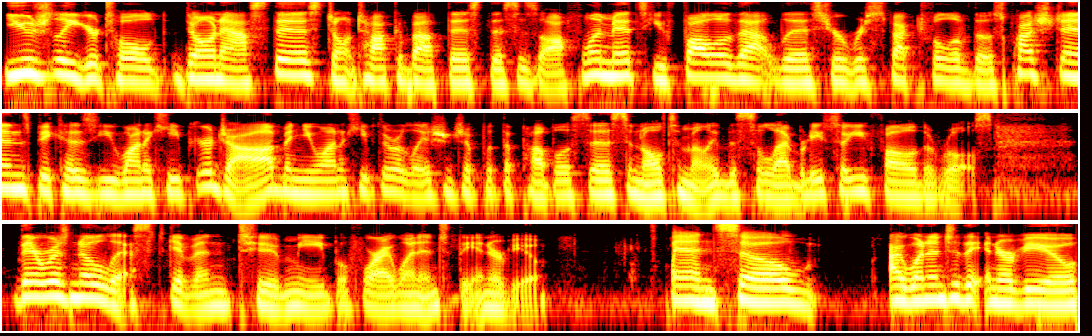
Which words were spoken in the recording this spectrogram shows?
usually you're told, don't ask this, don't talk about this, this is off limits. You follow that list, you're respectful of those questions because you want to keep your job and you want to keep the relationship with the publicist and ultimately the celebrity, so you follow the rules. There was no list given to me before I went into the interview. And so I went into the interview.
